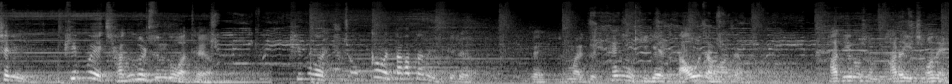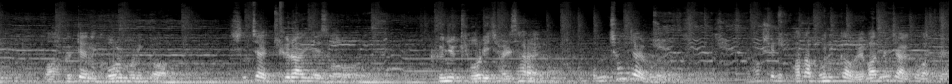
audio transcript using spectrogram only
Actually, 피부에 자극을 주는 것 같아요. 피부가 조금은 따갑다는 게 느껴져요. 네, 정말 그 태닝 기계에서 나오자마자 바디로션 바르기 전에 와 그때는 거울 보니까 진짜 드라이해서 근육 결이 잘 살아요. 엄청 잘 보여요. 확실히 받아 보니까 왜 받는지 알 것 같아요.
